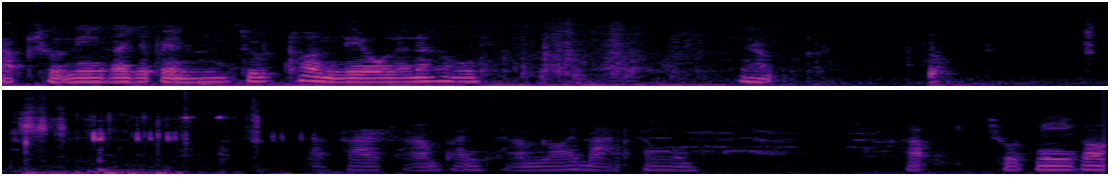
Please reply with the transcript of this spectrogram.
ครับชุดนี้ก็จะเป็นชุดท่อนเดียวเลยนะครับผมนะครับราคาสามพันสามร้อยบาทครับผมครับ ชุดนี้ก็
